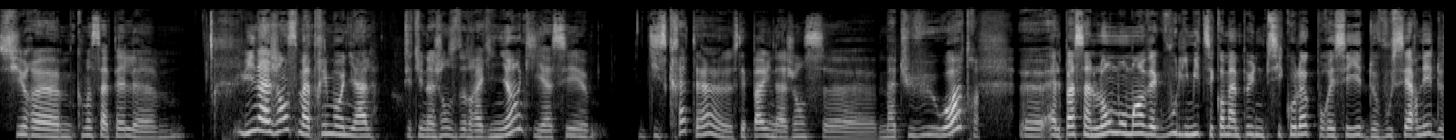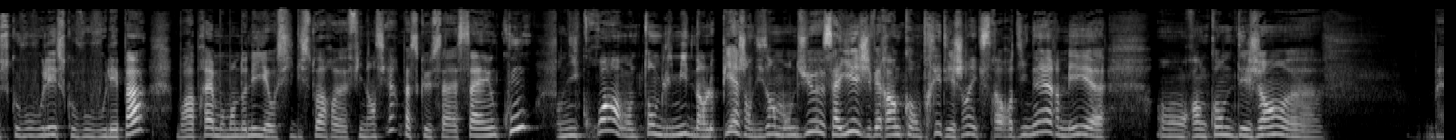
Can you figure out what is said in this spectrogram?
sur, comment ça s'appelle, une agence matrimoniale. C'est une agence de Draguignan qui est assez euh, discrète. Hein. C'est pas une agence euh, m'as-tu vu ou autre. Euh, elle passe un long moment avec vous. Limite, c'est comme un peu une psychologue pour essayer de vous cerner de ce que vous voulez, ce que vous voulez pas. Bon, après, à un moment donné, il y a aussi l'histoire euh, financière parce que ça, ça a un coût. On y croit, on tombe limite dans le piège en disant mon Dieu, ça y est, je vais rencontrer des gens extraordinaires, mais euh, on rencontre des gens. ben,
